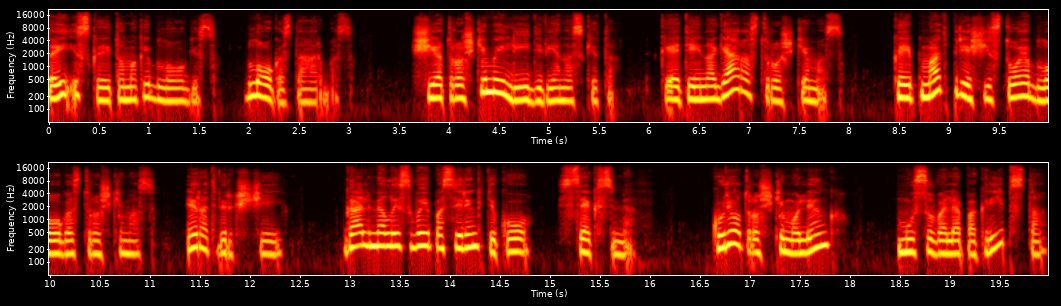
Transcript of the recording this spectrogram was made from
tai įskaitoma kaip blogis, blogas darbas. Šie troškimai lydi vienas kitą. Kai ateina geras troškimas, kaip mat prieš jį stoja blogas troškimas ir atvirkščiai. galime laisvai pasirinkti, ko seksime. Kurio troškimo link mūsų valia pakrypsta,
